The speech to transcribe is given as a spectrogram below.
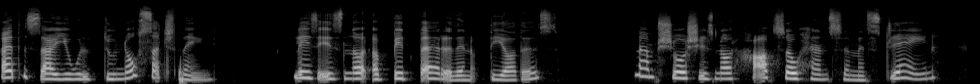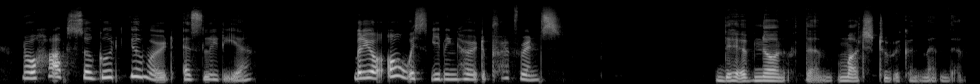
I desire you will do no such thing. Lizzie is not a bit better than the others, and I'm sure she is not half so handsome as Jane, nor half so good humoured as Lydia. But you're always giving her the preference. They have none of them much to recommend them,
